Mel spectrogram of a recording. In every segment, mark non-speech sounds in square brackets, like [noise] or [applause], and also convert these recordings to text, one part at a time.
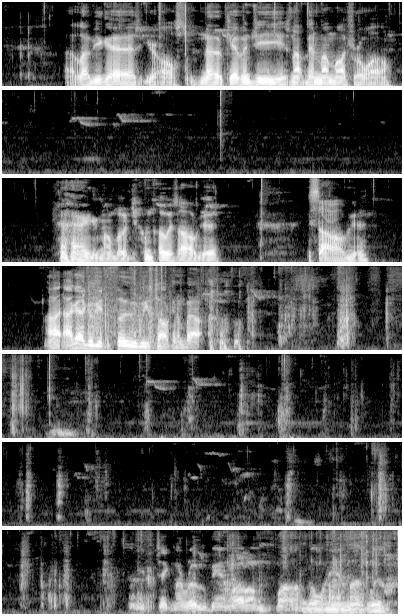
I love you guys. You're awesome. No, Kevin G has not been my mod for a while. [laughs] Your mumbo jumbo is all good. It's all good. All right, I gotta go get the food we was talking about. [laughs] I need to take my robe in while I'm while I'm going in. Might as well.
